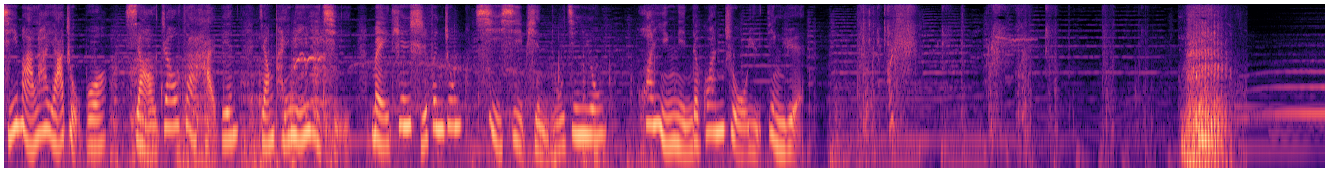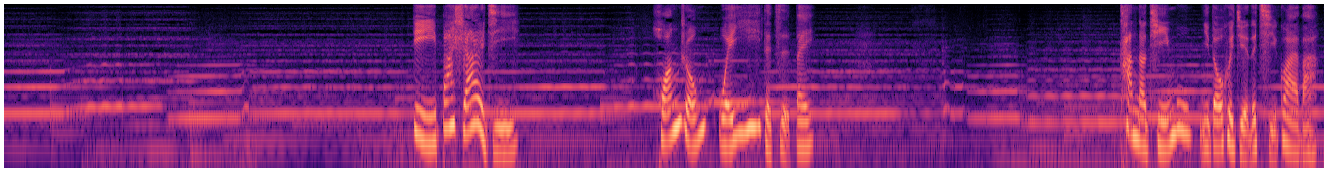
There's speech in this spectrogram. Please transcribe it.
喜马拉雅主播小昭在海边将陪您一起每天十分钟细细品读金庸，欢迎您的关注与订阅。第八十二集，黄蓉唯一的自卑。看到题目，你都会觉得奇怪吧？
